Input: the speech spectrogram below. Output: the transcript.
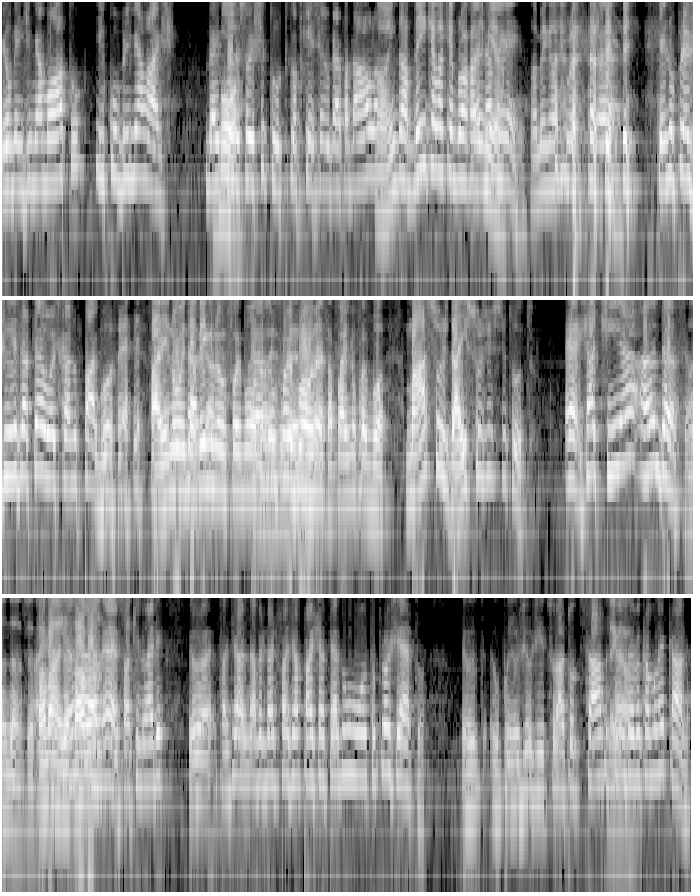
Eu vendi minha moto e cobri minha laje. Daí Boa. começou o instituto, que eu fiquei sem lugar para dar aula. Ainda bem que ela quebrou a academia. Ainda bem. Ainda bem que ela quebrou. É. Fiquei no prejuízo até hoje, que ela não pagou, velho. Aí não, ainda bem que não foi bom, É, não. não foi daí, bom, né? Essa parte não foi boa. Mas surge, daí surge o instituto. É, já tinha a andança. A andança, já tava- tinha já tava- É, só que não era. Eu eh, fazia, na verdade, fazia parte até de um outro projeto. Eu, eu punha o jiu-jitsu lá todo sábado, Legal. andando com a molecada.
